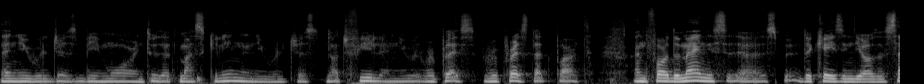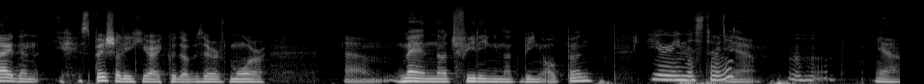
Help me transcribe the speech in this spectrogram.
then you will just be more into that masculine and you will just not feel and you will repress repress that part. And for the men is uh, the case in the other side. And especially here i could observe more um, men not feeling not being open. Here in estonia? Yeah. Mm-hmm. yeah.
